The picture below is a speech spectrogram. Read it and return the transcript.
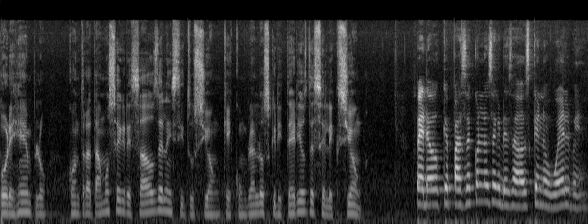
Por ejemplo, contratamos egresados de la institución que cumplan los criterios de selección. Pero, ¿qué pasa con los egresados que no vuelven?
